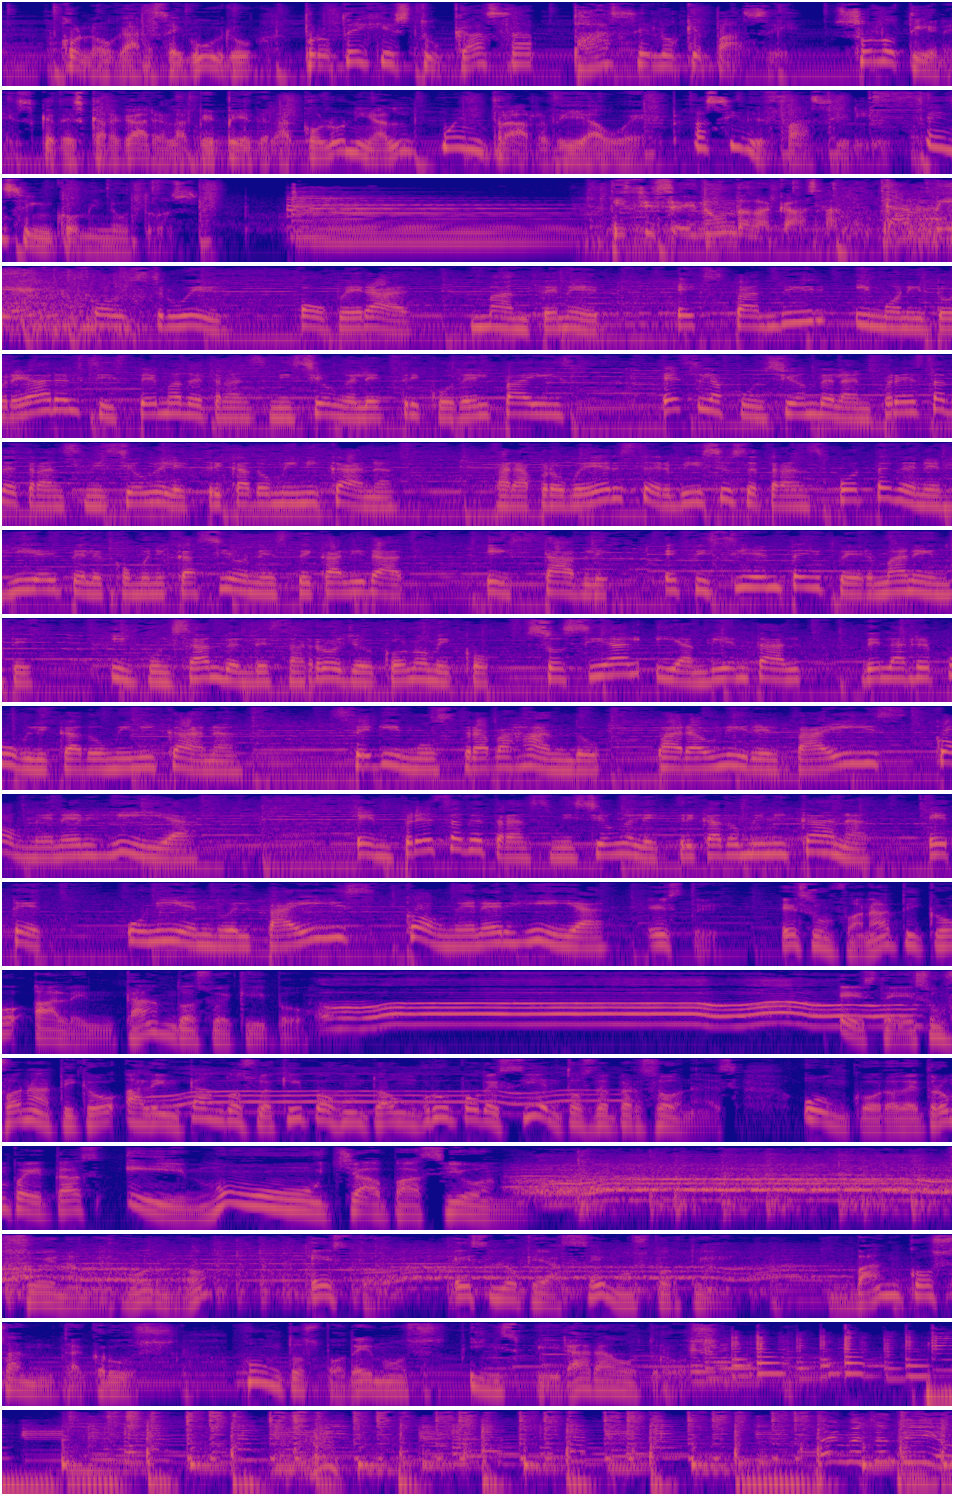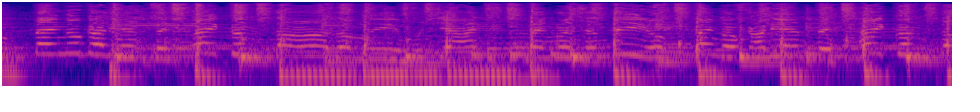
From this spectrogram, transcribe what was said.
Con Hogar Seguro, proteges tu casa pase lo que pase. Solo tienes que descargar el app de la Colonial o entrar vía web. Así de fácil, en cinco minutos. ¿Y si se inunda la casa? También. Construir, operar, mantener, expandir y monitorear el sistema de transmisión eléctrico del país es la función de la empresa de transmisión eléctrica dominicana para proveer servicios de transporte de energía y telecomunicaciones de calidad, estable, eficiente y permanente, impulsando el desarrollo económico, social y ambiental de la República Dominicana. Seguimos trabajando para unir el país con energía. Empresa de Transmisión Eléctrica Dominicana, ETED, uniendo el país con energía. Este es un fanático alentando a su equipo. Este es un fanático alentando a su equipo junto a un grupo de cientos de personas, un coro de trompetas y mucha pasión. Suena mejor, ¿no? Esto es lo que hacemos por ti. Banco Santa Cruz. Juntos podemos inspirar a otros. Tengo caliente, con. Tengo encendido, tengo caliente, ay con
